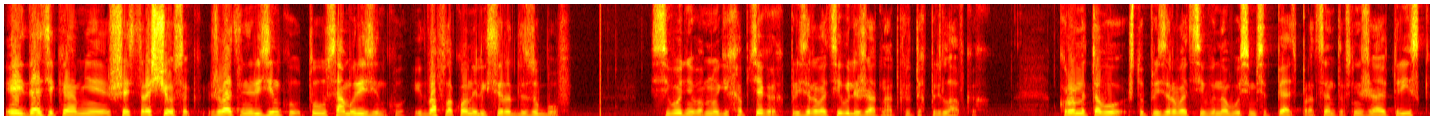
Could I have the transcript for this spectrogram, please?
Эй, дайте-ка мне шесть расчесок, жевательную резинку, ту самую резинку и два флакона эликсира для зубов. Сегодня во многих аптеках презервативы лежат на открытых прилавках. Кроме того, что презервативы на 85% снижают риск,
